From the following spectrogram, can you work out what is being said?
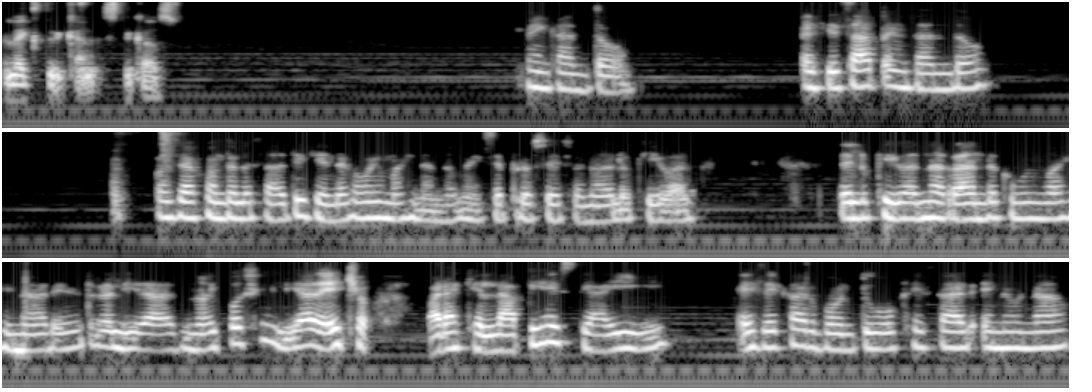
eléctrica en este caso. Me encantó. Es que estaba pensando, o sea, cuando lo estabas diciendo, como imaginándome ese proceso, ¿no? De lo que ibas, de lo que ibas narrando, como imaginar en realidad, no hay posibilidad. De hecho, para que el lápiz esté ahí, ese carbón tuvo que estar en una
